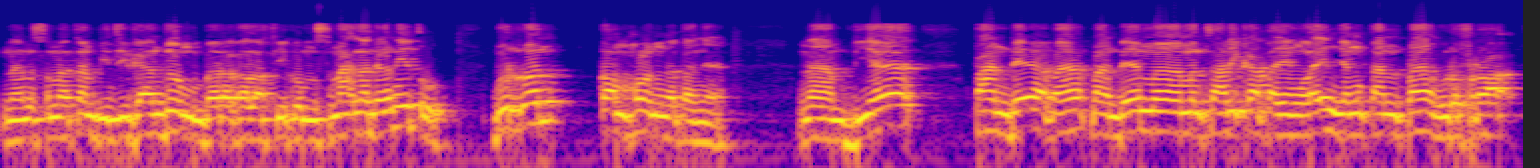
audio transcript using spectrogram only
Nah, semacam biji gandum barakallahu fikum semakna dengan itu. Burun komhun katanya. Nah, dia pandai apa? Pandai mencari kata yang lain yang tanpa huruf ra.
